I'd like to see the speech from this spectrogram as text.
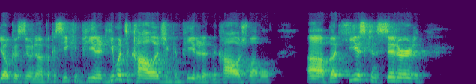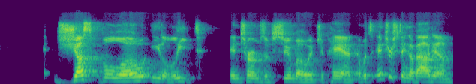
Yokozuna because he competed. He went to college and competed at the college level, uh, but he is considered just below elite in terms of sumo in Japan. And what's interesting about him,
